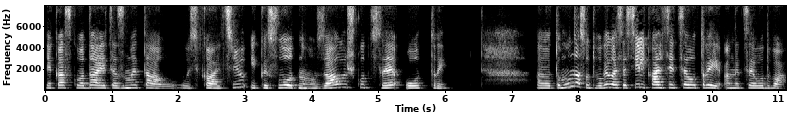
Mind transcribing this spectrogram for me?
Яка складається з металу, ось кальцію і кислотного залишку СО3. Е, Тому у нас утворилася сіль кальцій СО3, а не СО2,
